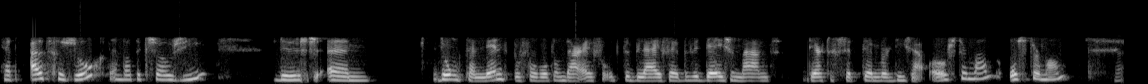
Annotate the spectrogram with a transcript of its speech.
heb uitgezocht en wat ik zo zie. Dus ehm, jong talent bijvoorbeeld, om daar even op te blijven, hebben we deze maand 30 september Lisa Oosterman, Osterman. Ja.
